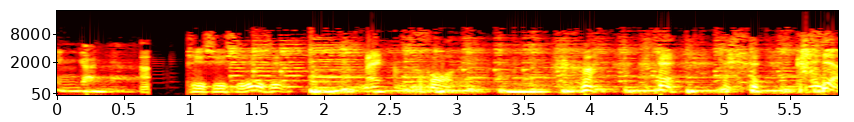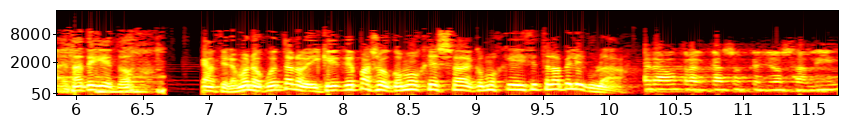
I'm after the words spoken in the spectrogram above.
engañan. Sí, sí, sí, sí. Ve, joder. Calla, estate quieto. Canciones. Bueno, cuéntanos, ¿y qué, qué pasó? ¿Cómo es, que esa- ¿Cómo es que hiciste la película? Era otro el caso que yo salí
